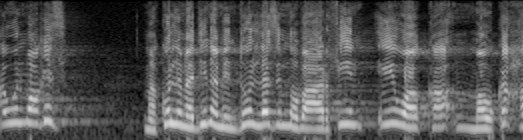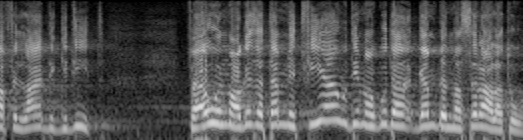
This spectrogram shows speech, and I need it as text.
أول معجزة. ما كل مدينة من دول لازم نبقى عارفين إيه وقع موقعها في العهد الجديد. فأول معجزة تمت فيها ودي موجودة جنب الناصرة على طول.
